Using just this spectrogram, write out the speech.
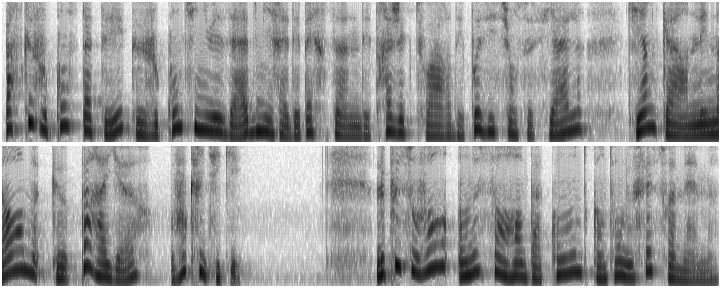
parce que vous constatez que vous continuez à admirer des personnes, des trajectoires, des positions sociales qui incarnent les normes que, par ailleurs, vous critiquez? Le plus souvent, on ne s'en rend pas compte quand on le fait soi-même,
